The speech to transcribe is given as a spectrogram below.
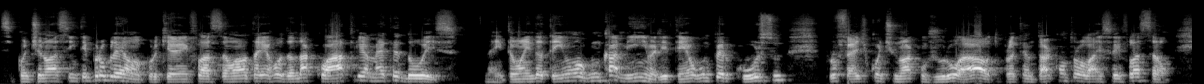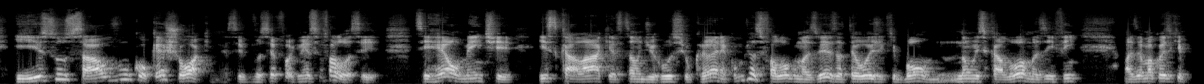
Se continuar assim, tem problema, porque a inflação ela estaria rodando a 4 e a meta é 2. Né? Então ainda tem algum caminho ali, tem algum percurso para o Fed continuar com juro alto para tentar controlar essa inflação. E isso salvo qualquer choque. Né? Se você for, que nem você falou, se, se realmente escalar a questão de Rússia e Ucrânia, como já se falou algumas vezes, até hoje que bom, não escalou, mas enfim, mas é uma coisa que,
